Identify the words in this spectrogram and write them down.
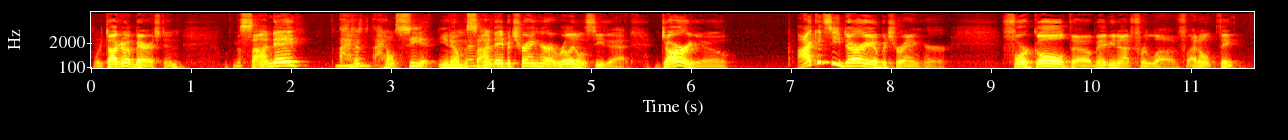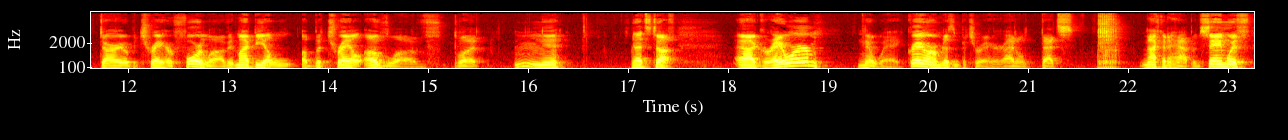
So we talked about Barristan, Missandei. I just I don't see it. You know, Missandei betraying her. I really don't see that. Daario, I could see Daario betraying her for gold, though. Maybe not for love. I don't think Daario would betray her for love. It might be a, a betrayal of love, but mm, that's tough. Uh, Grey Worm, no way. Grey Worm doesn't betray her. I don't. That's pfft, not going to happen. Same with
